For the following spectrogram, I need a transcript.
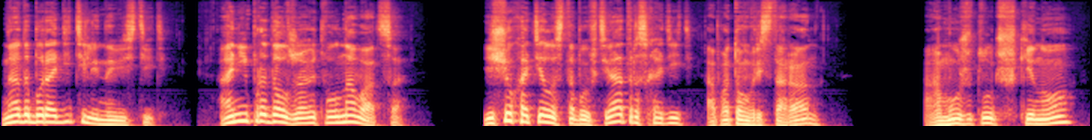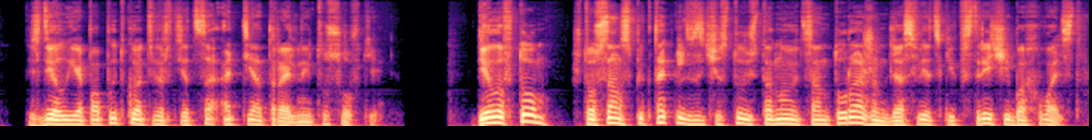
Надо бы родителей навестить. Они продолжают волноваться. Еще хотела с тобой в театр сходить, а потом в ресторан. А может, лучше в кино? Сделал я попытку отвертеться от театральной тусовки. Дело в том, что сам спектакль зачастую становится антуражем для светских встреч и бахвальств.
